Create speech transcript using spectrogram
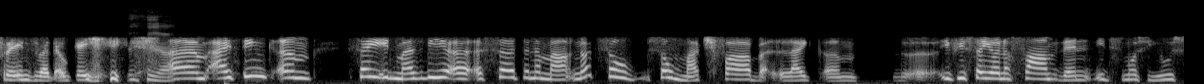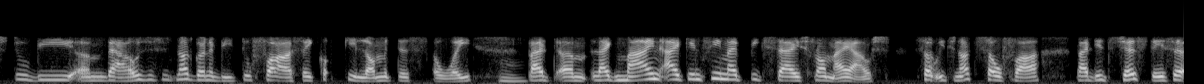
friends, but okay. Yeah. Um, I think um, say it must be a, a certain amount, not so so much far, but like um, the- if you stay on a farm, then it's most used to be um, the houses is not going to be too far, say kilometers away. But um, like mine, I can see my pigsties from my house, so it's not so far. But it's just there's a,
